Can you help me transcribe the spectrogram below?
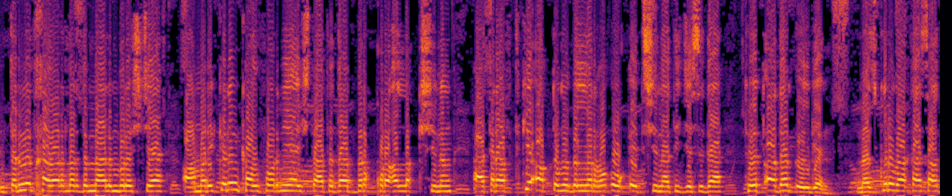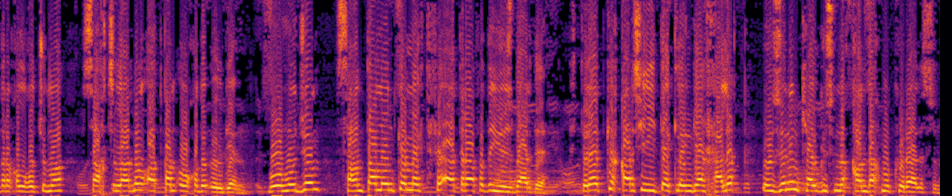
internet xabarlaridan ma'lum bo'lishicha amerikaning kaliforniya shtatida bir qurolli kishining atrofdagi avtomobillarga o'q etishi natijasida 4 odam o'lgan. Mazkur voqea sodir qilguvchimi soqchilarning otgan o'qida o'lgan. Bu hujum santa Monica maktabi atrofida yuz berdi. Fitratga qarshi yetaklangan xalq o'zining kelgusini qandoqmi ko'ra olsin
